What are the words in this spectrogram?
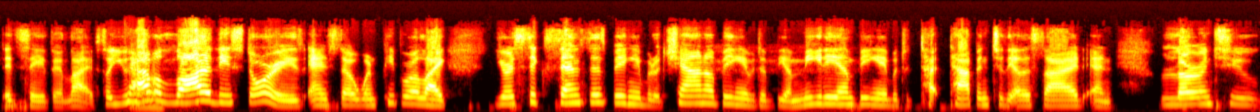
it saved their life. So you have wow. a lot of these stories. And so when people are like, your sixth senses, being able to channel, being able to be a medium, being able to t- tap into the other side and learn to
